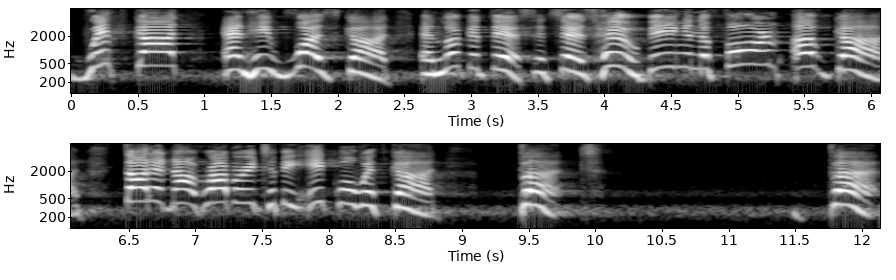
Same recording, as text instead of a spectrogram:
with God and he was God. And look at this it says, Who, being in the form of God, thought it not robbery to be equal with God, but, but,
